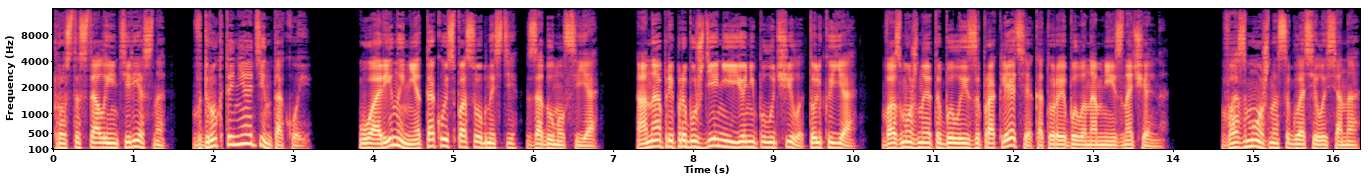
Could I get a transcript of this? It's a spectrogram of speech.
Просто стало интересно, вдруг ты не один такой? У Арины нет такой способности, задумался я. Она при пробуждении ее не получила, только я. Возможно, это было из-за проклятия, которое было на мне изначально. Возможно, согласилась она.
